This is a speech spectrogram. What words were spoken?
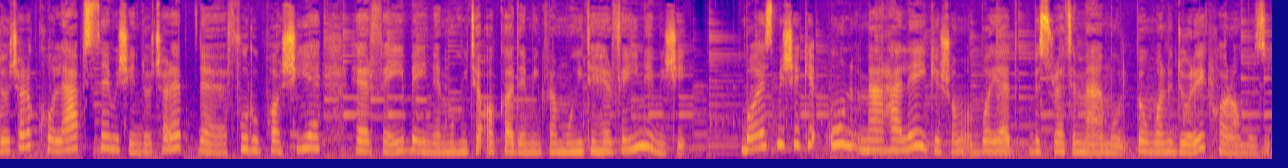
دچار کلپس نمیشین دچار فروپاشی حرفه‌ای بین محیط آکادمیک و محیط حرفه‌ای نمیشید باعث میشه که اون مرحله ای که شما باید به صورت معمول به عنوان دوره کارآموزی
